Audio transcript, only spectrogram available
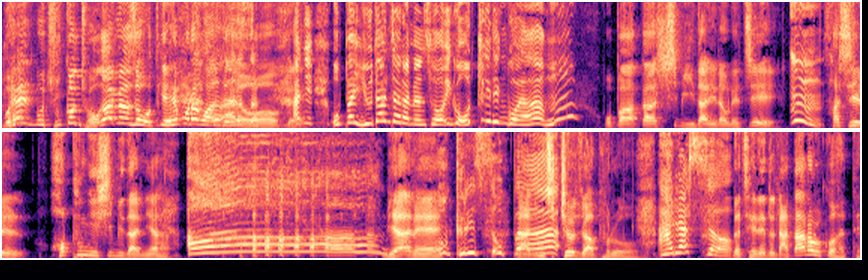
뭐 해, 뭐줄 건 줘가면서 어떻게 해보라고 하세요. 알았어. 네. 아니, 오빠 유단자라면서 이거 어떻게 된 거야? 응? 오빠가 아까 12단이라고 그랬지? 사실 허풍이 10이다냐? 아. 미안해. 어, 그랬어, 오빠. 나 좀 지켜줘 앞으로. 알았어. 나 쟤네들 나 따라올 것 같아.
